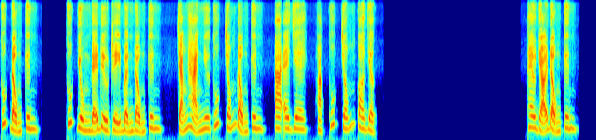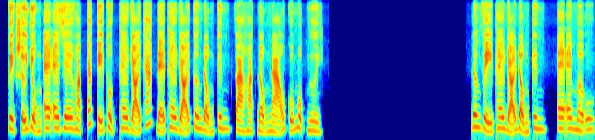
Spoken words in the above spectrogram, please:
Thuốc động kinh. Thuốc dùng để điều trị bệnh động kinh, chẳng hạn như thuốc chống động kinh, AEG, hoặc thuốc chống co giật. Theo dõi động kinh. Việc sử dụng EEG hoặc các kỹ thuật theo dõi khác để theo dõi cơn động kinh và hoạt động não của một người. Đơn vị theo dõi động kinh, EMU.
